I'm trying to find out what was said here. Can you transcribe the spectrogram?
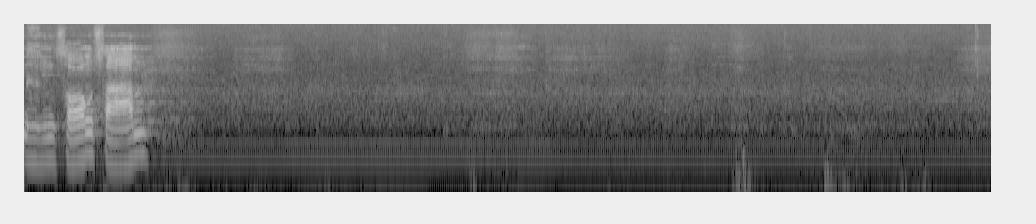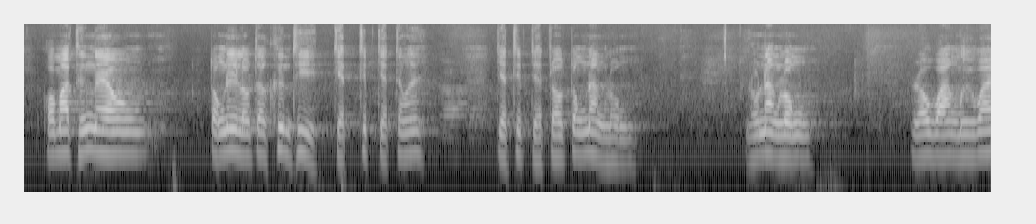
หนึ่งสองสามพอมาถึงแนวตรงนี้เราจะขึ้นที่เจ็ดสิบเจ็ดใช่ไหมเจ็ดสิบเจ็ดเราต้องนั่งลง เรานั่งลง เราวางมือไว้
